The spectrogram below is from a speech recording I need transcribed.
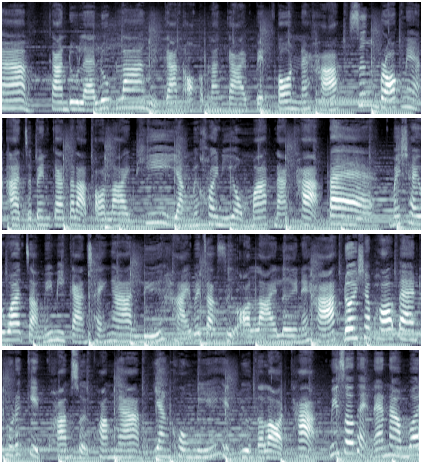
งาม การดูแลรูปร่าง หรือการออกกำลังกายเป็นต้นนะคะ ซึ่งบล็อกเนี่ยอาจจะเป็นการตลาดออนไลน์ที่ยังไม่ค่อยนิยมมากนักค่ะ แต่ไม่ใช่ว่าจะไม่มีการใช้งานหรือหายไปจากสื่อออนไลน์เลยนะคะโดยเฉพาะแบรนด์ธุรกิจความสวยความงาม ยังคงมีให้เห็นอยู่ตลอดค่ะมิโซเตะแนะนำว่า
